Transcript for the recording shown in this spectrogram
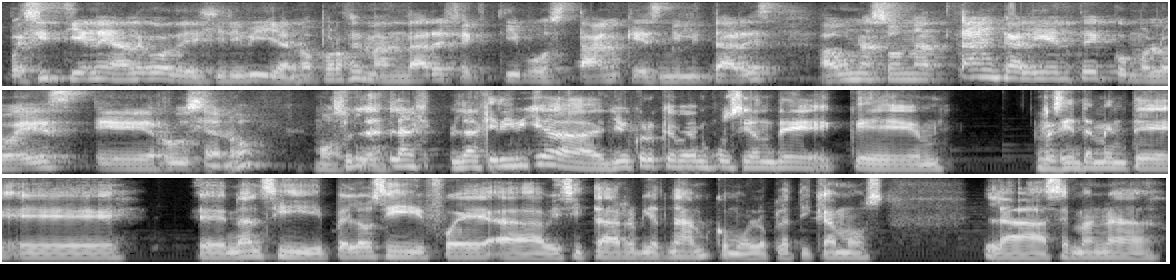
pues sí tiene algo de jiribilla, ¿no? Profe, mandar efectivos, tanques, militares a una zona tan caliente como lo es eh, Rusia, ¿no? La, la, jiribilla yo creo que va en función de que recientemente eh, eh, Nancy Pelosi fue a visitar Vietnam, como lo platicamos la semana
